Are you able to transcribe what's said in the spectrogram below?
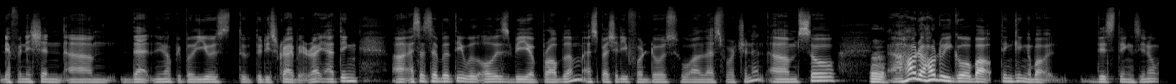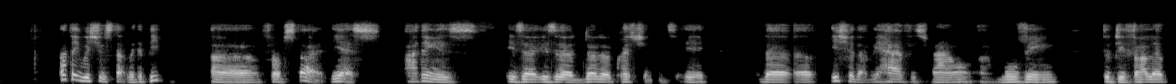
definition um, that you know people use to to describe it. Right. I think uh, accessibility will always be a problem, especially for those who are less fortunate. Um. So, hmm. uh, how do how do we go about thinking about these things? You know, I think we should start with the people. Uh, from start, yes. I think is is a is a the question. It, the issue that we have is now uh, moving to develop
